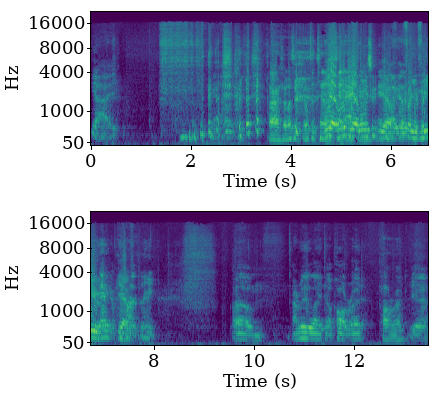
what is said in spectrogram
Yeah. I, Alright, so what's a what's a ten out Yeah, of ten let me- yeah, let me see- yeah, like, for you- for you. I'm Yeah. trying to think. Um, I really like uh, Paul Rudd. Paul Rudd. Yeah,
